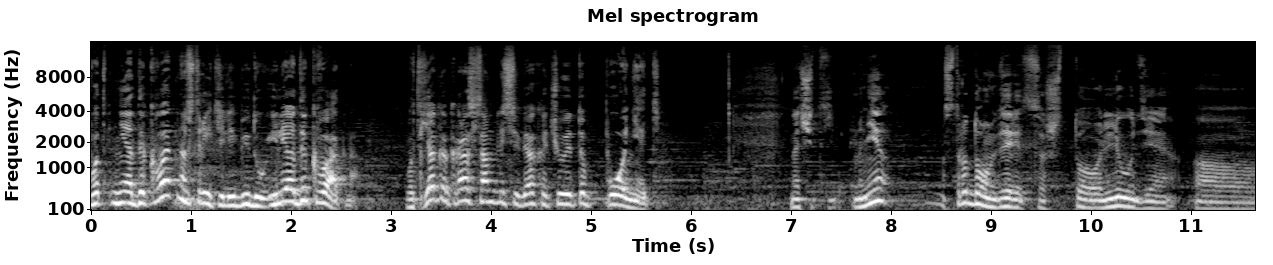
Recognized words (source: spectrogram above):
вот неадекватно встретили беду или адекватно. Вот я как раз сам для себя хочу это понять. Значит, мне с трудом верится, что люди, э,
